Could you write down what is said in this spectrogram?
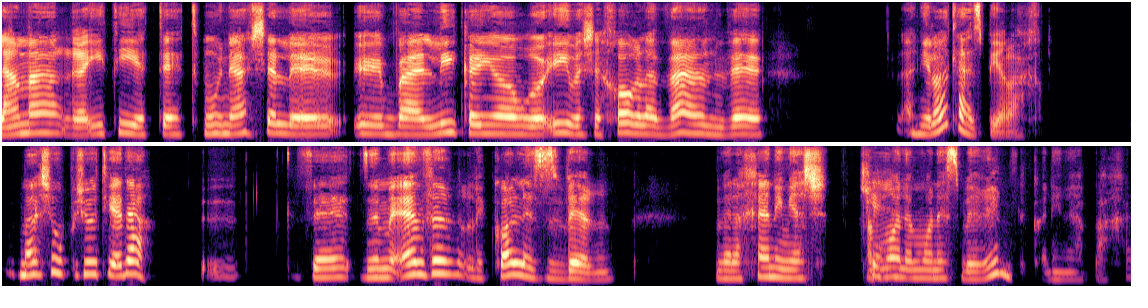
למה ראיתי את uh, תמונה של uh, uh, בעלי כיום, רועי, בשחור לבן, ואני לא יודעת להסביר לך. משהו פשוט ידע. זה, זה מעבר לכל הסבר. ולכן אם יש כן. המון המון הסברים, זה כנראה הפחד.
